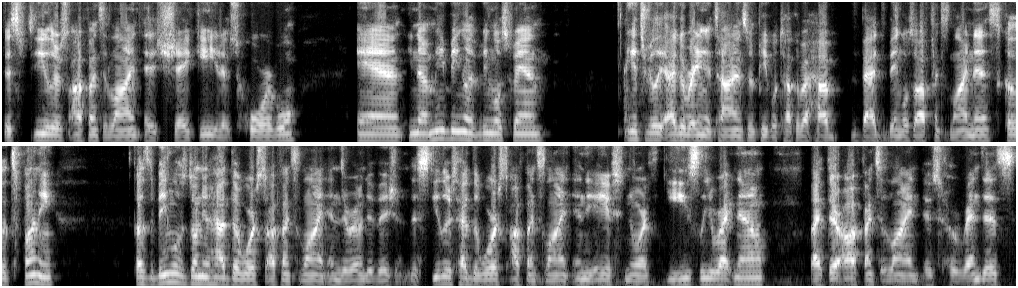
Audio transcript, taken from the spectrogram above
This Steelers offensive line is shaky. It is horrible. And, you know, me being a Bengals fan, it gets really aggravating at times when people talk about how bad the Bengals offensive line is because it's funny because the Bengals don't even have the worst offensive line in their own division. The Steelers have the worst offensive line in the AFC North easily right now. Like their offensive line is horrendous.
